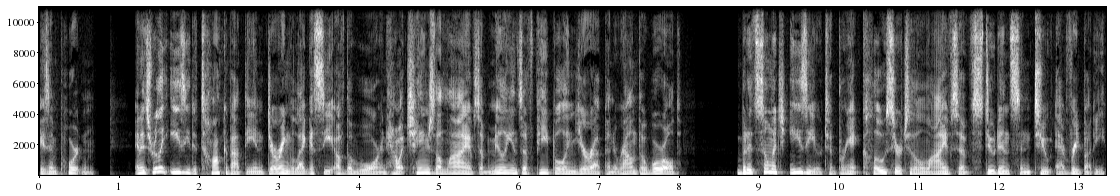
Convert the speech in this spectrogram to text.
is important. And it's really easy to talk about the enduring legacy of the war and how it changed the lives of millions of people in Europe and around the world. But it's so much easier to bring it closer to the lives of students and to everybody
